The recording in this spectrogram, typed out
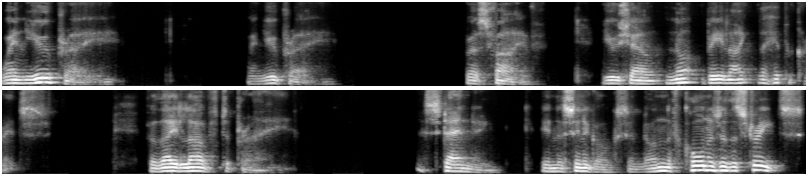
when you pray, when you pray, verse 5, you shall not be like the hypocrites, for they love to pray, standing in the synagogues and on the corners of the streets,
